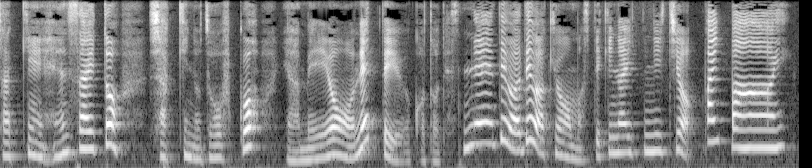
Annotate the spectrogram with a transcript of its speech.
借金返済と借金の増幅をやめようねっていうことですね。ではでは今日も素敵な一日を。バイバイ。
